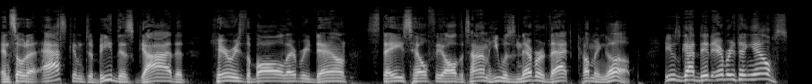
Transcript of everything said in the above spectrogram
And so to ask him to be this guy that carries the ball every down, stays healthy all the time, he was never that coming up. He was guy did everything else.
